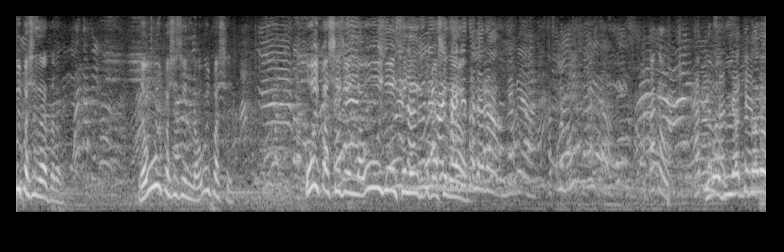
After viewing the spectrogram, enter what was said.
ওই পাশে যা দাঁড়াও। যাও ওই পাশে চল যাও ওই পাশে। ওই পাশে চল যাও ওই যে ওই ছেলের পাশে দাঁড়াও। দুই হাতে ধরো।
